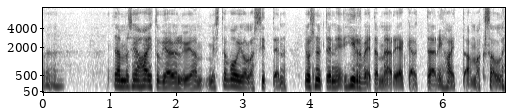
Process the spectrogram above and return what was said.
mm, tämmöisiä haihtuvia öljyjä, mistä voi olla sitten, jos nyt en hirveitä määriä käyttää, niin haittaa maksalle.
